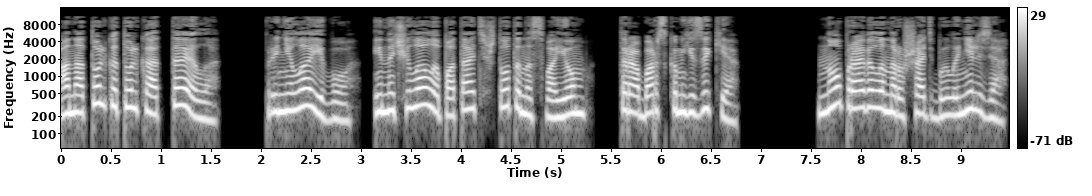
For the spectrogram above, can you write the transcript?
Она только-только оттаяла, приняла его и начала лопотать что-то на своем тарабарском языке. Но правила нарушать было нельзя.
